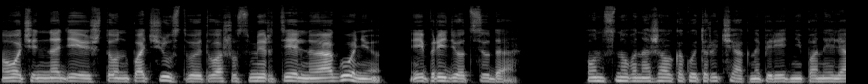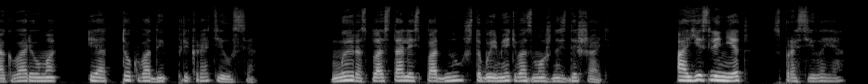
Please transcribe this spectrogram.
Очень надеюсь, что он почувствует вашу смертельную агонию и придет сюда. Он снова нажал какой-то рычаг на передней панели аквариума, и отток воды прекратился. Мы распластались по дну, чтобы иметь возможность дышать. «А если нет?» — спросила я.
